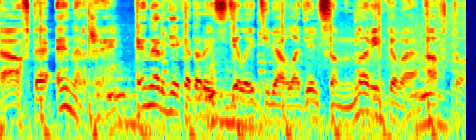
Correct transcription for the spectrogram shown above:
Авто Energy – энергия, которая сделает тебя владельцем новенького авто.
